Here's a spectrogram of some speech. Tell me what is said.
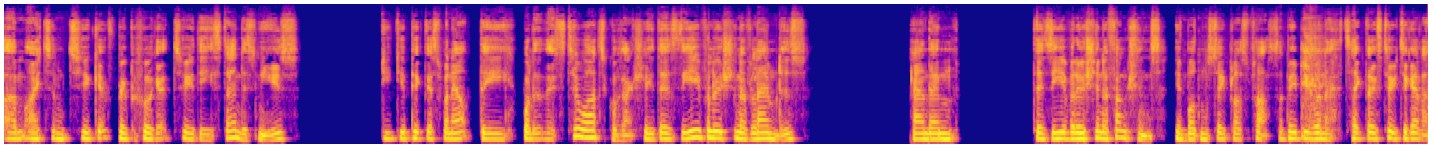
um, item to get through before we get to the standards news. Did you pick this one out? The well, there's two articles actually. There's the evolution of lambdas, and then there's the evolution of functions in modern C++. So maybe you want to take those two together.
